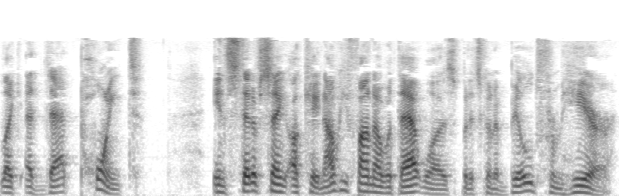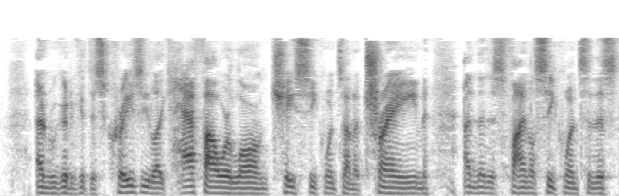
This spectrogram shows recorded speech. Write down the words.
like, at that point, instead of saying, okay, now he found out what that was, but it's going to build from here, and we're going to get this crazy like half hour long chase sequence on a train, and then this final sequence and this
